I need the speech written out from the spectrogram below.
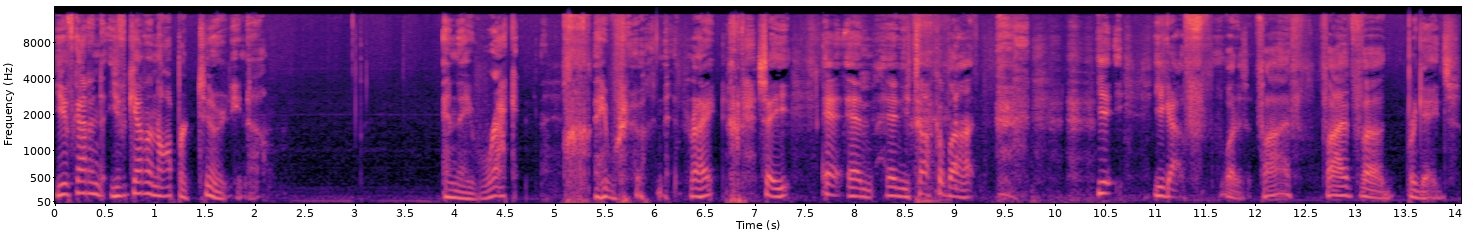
You've got an you've got an opportunity now, and they wreck it. they ruin it, right? So, you, and, and and you talk about you you got what is it five five uh, brigades,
